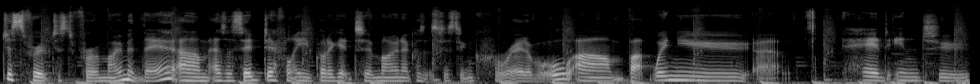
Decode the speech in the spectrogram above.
just for just for a moment there. Um, as I said, definitely you've got to get to Mona because it's just incredible. Um, but when you uh, head into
